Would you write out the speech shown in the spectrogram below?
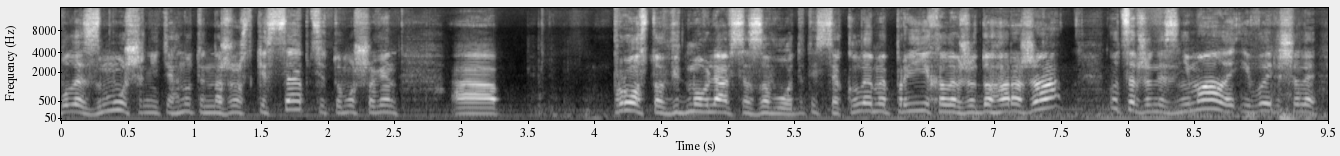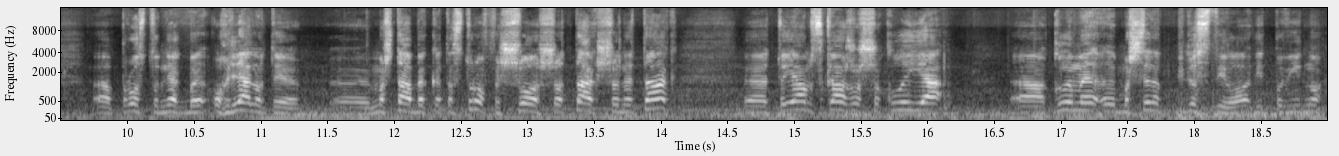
були змушені тягнути на жорсткі сепці, тому що він а, просто відмовлявся заводитися. Коли ми приїхали вже до гаража, ну це вже не знімали і вирішили а, просто ну, якби оглянути е, масштаби катастрофи, що, що так, що не так. Е, то я вам скажу, що коли я. Коли ми е, машина підостила, відповідно,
